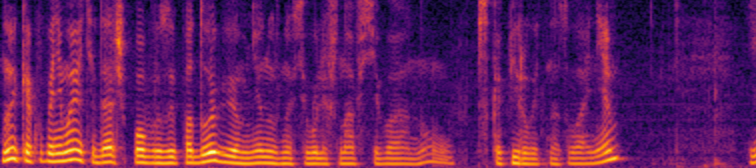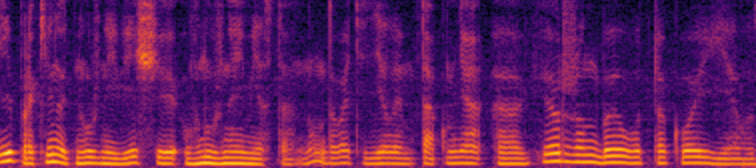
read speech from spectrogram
Ну и как вы понимаете, дальше по образу и подобию мне нужно всего лишь навсего ну, скопировать название и прокинуть нужные вещи в нужное место. Ну, давайте сделаем так. У меня э, version был вот такой, я его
